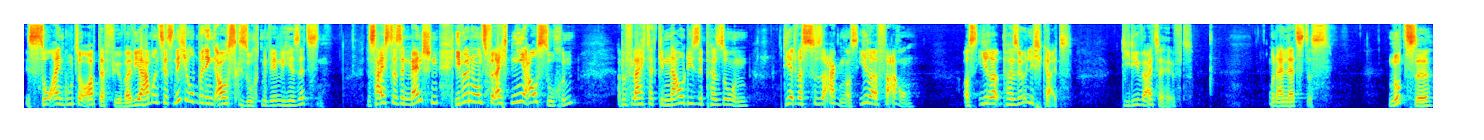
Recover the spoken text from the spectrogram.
ist so ein guter Ort dafür, weil wir haben uns jetzt nicht unbedingt ausgesucht, mit wem wir hier sitzen. Das heißt, das sind Menschen, die würden uns vielleicht nie aussuchen, aber vielleicht hat genau diese Person dir etwas zu sagen aus ihrer Erfahrung, aus ihrer Persönlichkeit, die dir weiterhilft. Und ein letztes. Nutze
